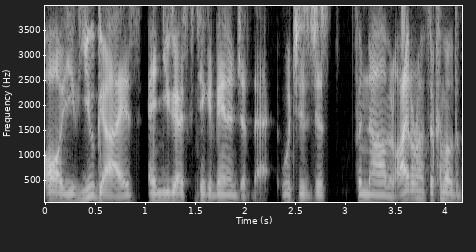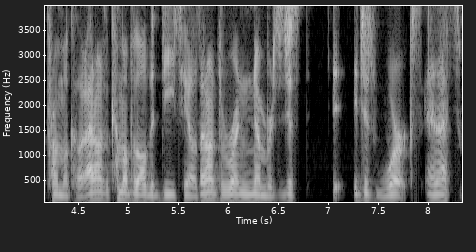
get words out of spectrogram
all of you guys and you guys can take advantage of that, which is just phenomenal. I don't have to come up with the promo code. I don't have to come up with all the details. I don't have to run numbers. It just it, it just works and that's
